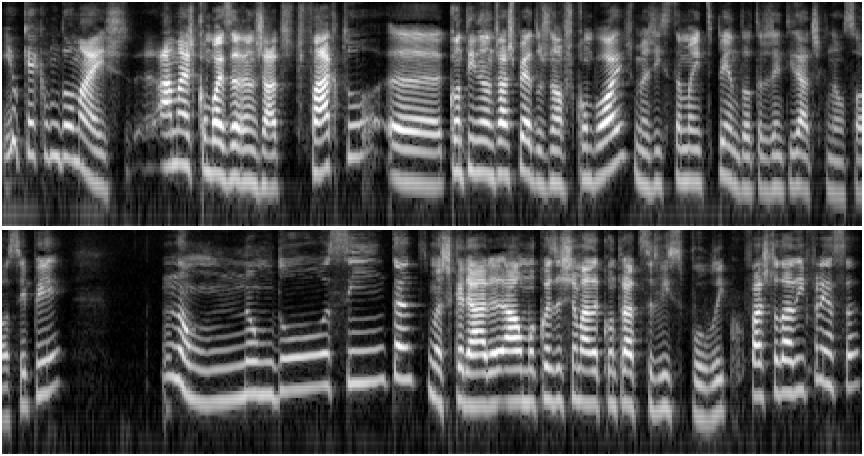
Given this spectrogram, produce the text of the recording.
E o que é que mudou mais? Há mais comboios arranjados, de facto. Uh, continuamos à espera dos novos comboios, mas isso também depende de outras entidades que não só a CP. Não, não mudou assim tanto, mas se calhar há uma coisa chamada contrato de serviço público que faz toda a diferença.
